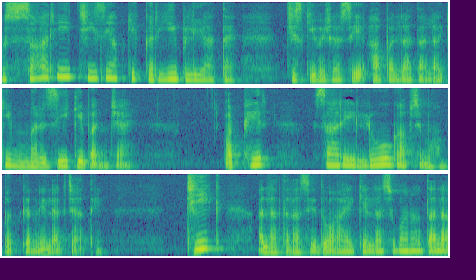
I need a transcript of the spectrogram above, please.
وہ ساری چیزیں آپ کے قریب لے آتا ہے، جس کی وجہ سے آپ اللہ تعالیٰ کی مرضی کے بن جائیں۔ اور پھر سارے لوگ آپ سے محبت کرنے لگ جاتے ہیں۔ ٹھیک، اللہ تعالیٰ سے دعا ہے کہ اللہ سبحانہ تعالیٰ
